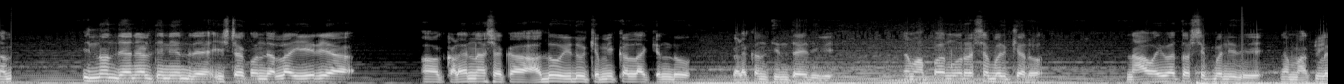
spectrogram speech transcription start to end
ನಮ್ಮ ಇನ್ನೊಂದು ಏನು ಹೇಳ್ತೀನಿ ಅಂದರೆ, ಇಷ್ಟಕ್ಕೊಂದೆಲ್ಲ ಏರಿಯಾ ಕಳೆನಾಶಕ, ಅದು ಇದು ಕೆಮಿಕಲ್ ಹಾಕ್ಯಂದು ಬೆಳಕನ್ನು ತಿಂತಾ ಇದ್ದೀವಿ ನಮ್ಮ ಅಪ್ಪ ನೂರು ವರ್ಷ ಬದುಕ್ಯಾರು. ನಾವು ಐವತ್ತು ವರ್ಷಕ್ಕೆ ಬಂದಿದ್ದೀವಿ ನಮ್ಮ ಮಕ್ಕಳು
